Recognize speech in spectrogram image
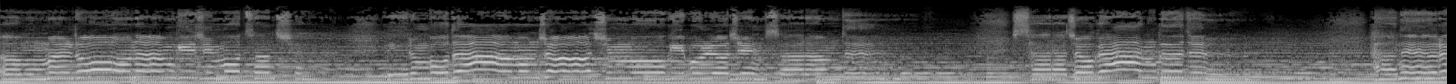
아무 말도 남기지 못한 채 이름보다 먼저 침묵이 불려진 사람들. 사라져간 그들 하늘은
